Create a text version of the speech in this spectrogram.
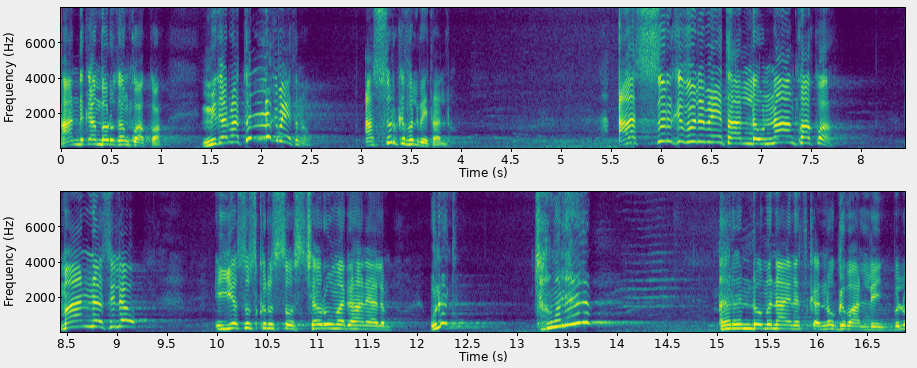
አንድ ቀን በሩ ተንኳኳ። የሚገርማ ትልቅ ቤት ነው። አስር ክፍል ቤት አለው። አስር ክፍል ቤት አለው እና አንኳኳ። ማነ ሲለው ኢየሱስ ክርስቶስ ቸሩ መድኃኔ ዓለም። እውነት ቸሩ መድኃኔ ዓለም? ኧረ እንደው ምን አይነት ቀን ነው? ግባልኝ ብሎ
